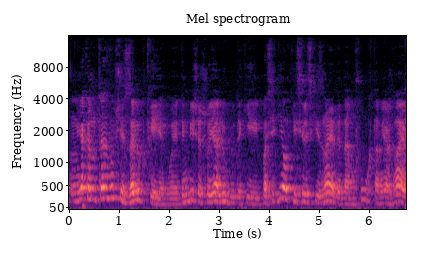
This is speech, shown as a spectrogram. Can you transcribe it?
Я кажу, це взагалі залюбки, якби. Тим більше, що я люблю такі посиділки сільські, знаєте, там фух, там я знаю,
